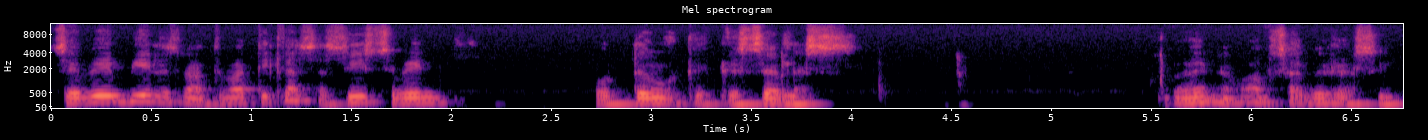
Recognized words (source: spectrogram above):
¿Se ven bien las matemáticas? Así se ven, o tengo que crecerlas. Bueno, vamos a ver así.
